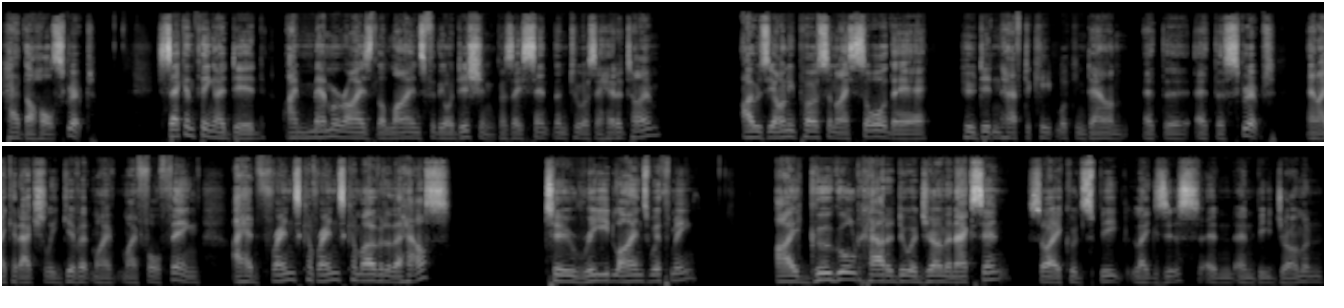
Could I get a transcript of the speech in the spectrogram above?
had the whole script. Second thing I did, I memorized the lines for the audition because they sent them to us ahead of time. I was the only person I saw there who didn't have to keep looking down at the at the script and I could actually give it my my full thing. I had friends come friends come over to the house to read lines with me. I googled how to do a German accent so I could speak like this and and be German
